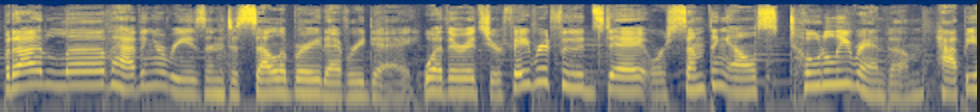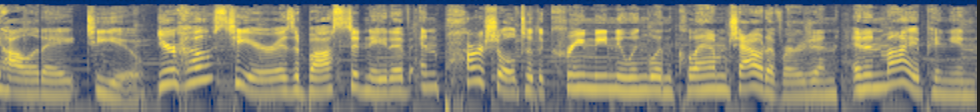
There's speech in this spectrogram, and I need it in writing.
but I love having a reason to celebrate every day. Whether it's your favorite foods day or something else totally random, happy holiday to you. Your host here is a Boston native and partial to the creamy New England clam chowder version, and in my opinion,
